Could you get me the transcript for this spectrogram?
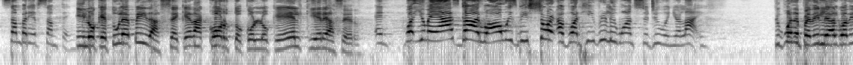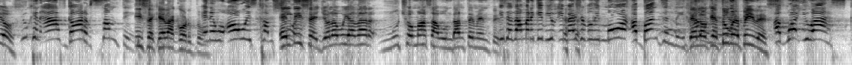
somebody of something. y lo que tú le pidas se queda corto con lo que Él quiere hacer. And what you may ask God will always be short of what he really wants to do in your life. Tú puedes pedirle algo a Dios You can ask God of something. y se queda corto. And it will always come short. Él dice, yo le voy a dar mucho más abundantemente He says, I'm going to give you immeasurably more abundantly. de lo que tú me pides. Of what you ask.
